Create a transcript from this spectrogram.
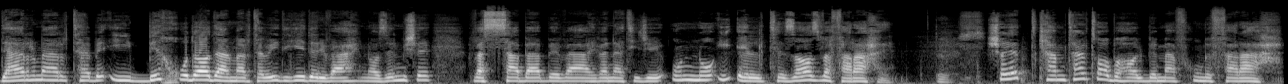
در مرتبه ای به خدا در مرتبه دیگه داری وحی نازل میشه و سبب وحی و نتیجه اون نوعی التزاز و فرحه. شاید کمتر تا به حال به مفهوم فرح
